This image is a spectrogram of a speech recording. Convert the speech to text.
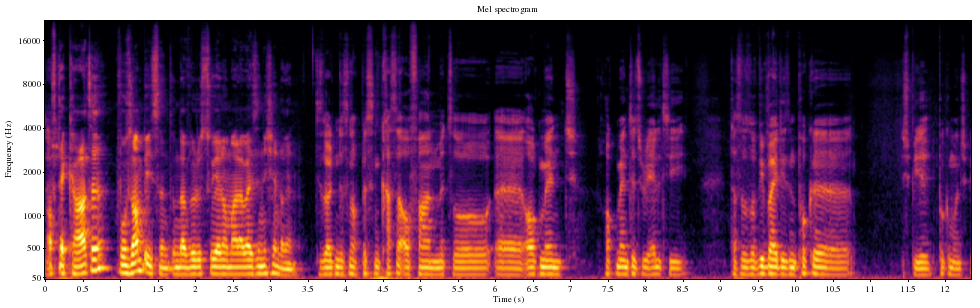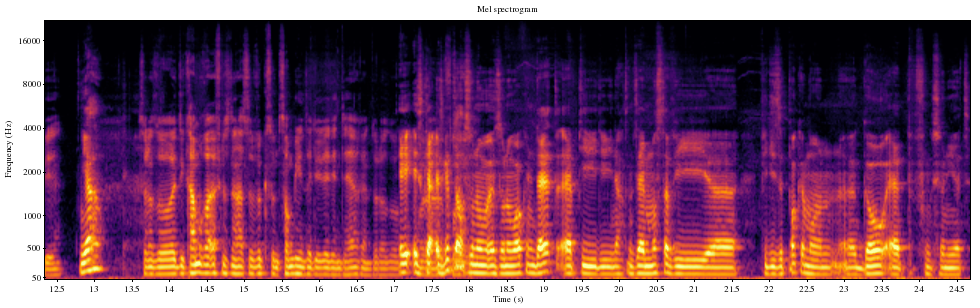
auf der Karte, wo Zombies sind und da würdest du ja normalerweise nicht hinrennen. Die sollten das noch ein bisschen krasser auffahren mit so äh, Augment, Augmented Reality. Das ist so wie bei diesem Poke-Spiel, Pokémon-Spiel. Ja, sondern so die Kamera öffnest, dann hast du wirklich so einen Zombie hinter dir, der hinterher rennt oder so. Ey, es, oder es gibt auch so eine, so eine Walking Dead App, die, die nach demselben Muster wie, äh, wie diese Pokémon äh, Go App funktioniert.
